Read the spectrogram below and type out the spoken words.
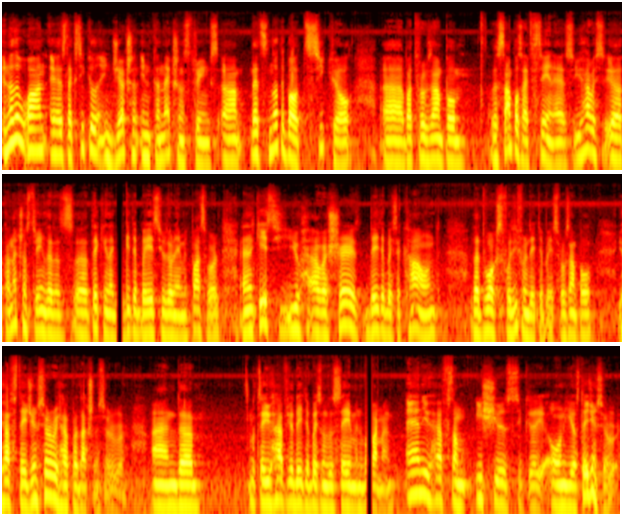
Another one is like SQL injection in connection strings. Um, that's not about SQL, uh, but for example, the samples I've seen is you have a uh, connection string that is uh, taking like database username and password, and in case you have a shared database account that works for different database. For example, you have staging server, you have production server, and um, let's say you have your database on the same environment and you have some issues on your staging server.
